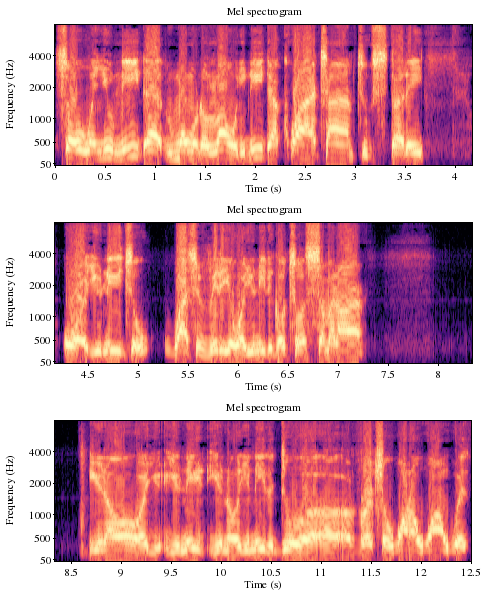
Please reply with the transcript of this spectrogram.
So when you need that moment alone, you need that quiet time to study, or you need to watch a video, or you need to go to a seminar, you know, or you, you need, you know, you need to do a, a virtual one-on-one with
